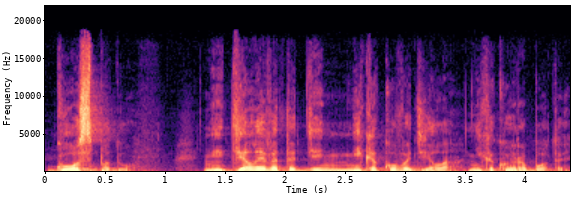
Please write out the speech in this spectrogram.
Господу, не делай в этот день никакого дела, никакой работы.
